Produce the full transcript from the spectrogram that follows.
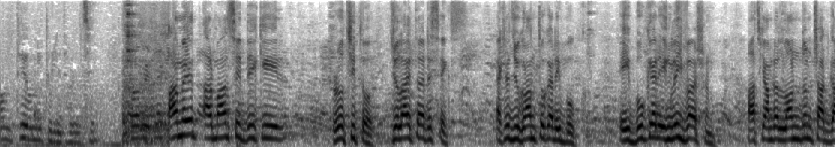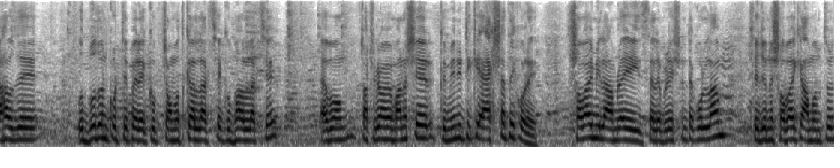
মধ্যে উনি তুলে ধরেছেন। আহমেদ আরমান সিদ্দিকির রচিত জুলাই থার্টি সিক্স একটা যুগান্তকারী বুক এই বুকের ইংলিশ ভার্সন আজকে আমরা লন্ডন চাটগা হাউসে উদ্বোধন করতে পেরে খুব চমৎকার লাগছে, খুব ভালো লাগছে। এবং চট্টগ্রামের মানুষের কমিউনিটিকে একসাথে করে সবাই মিলে আমরা এই সেলিব্রেশনটা করলাম। সেজন্য সবাইকে আমন্ত্রণ,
